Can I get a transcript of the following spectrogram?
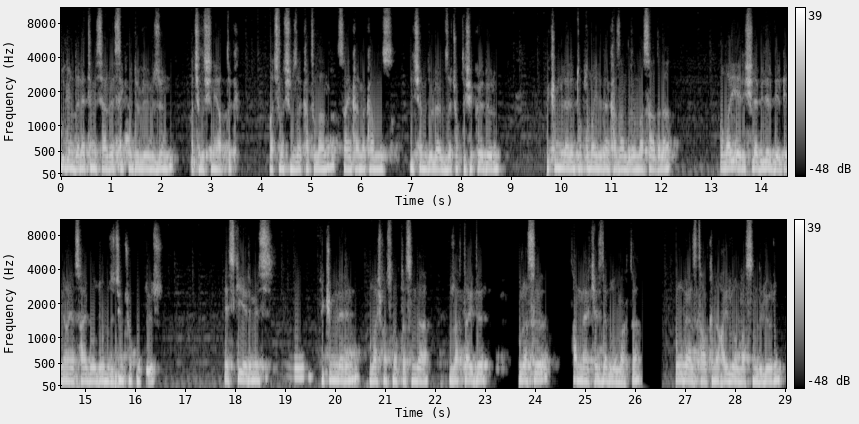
Bugün Denetim ve Serbestlik Müdürlüğümüzün açılışını yaptık. Açılışımıza katılan Sayın Kaymakamımız, ilçe müdürlerimize çok teşekkür ediyorum. Hükümlülerin topluma yeniden kazandırılması adına kolay erişilebilir bir binaya sahip olduğumuz için çok mutluyuz. Eski yerimiz hükümlerin ulaşması noktasında uzaktaydı. Burası tam merkezde bulunmakta. Bolu Beyazıt halkına hayırlı olmasını diliyorum.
